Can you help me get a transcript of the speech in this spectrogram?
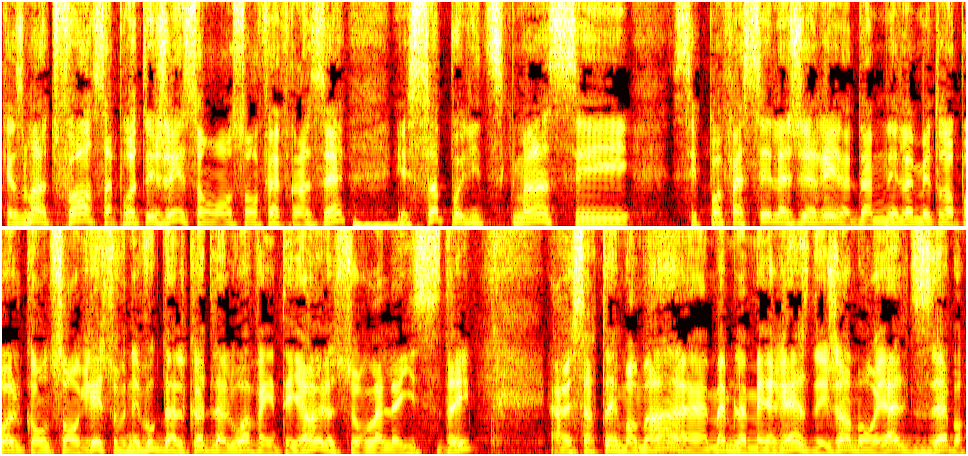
quasiment à toute force à protéger son, son fait français? Et ça politiquement c'est c'est pas facile à gérer d'amener la métropole contre son gré. Souvenez-vous que dans le cas de la loi 21 là, sur la laïcité à un certain moment, euh, même la mairesse, des gens à Montréal disaient, bon,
